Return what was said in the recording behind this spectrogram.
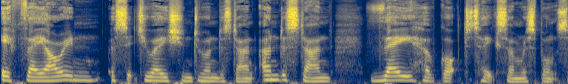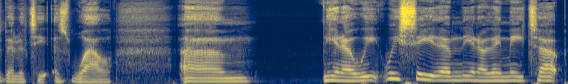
if they are in a situation to understand, understand they have got to take some responsibility as well. Um, you know, we, we see them, you know, they meet up.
